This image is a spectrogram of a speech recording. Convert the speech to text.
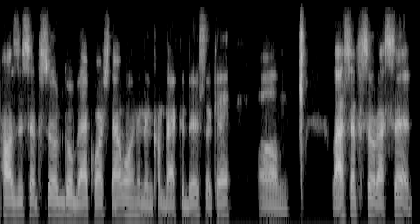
pause this episode, go back, watch that one, and then come back to this. Okay. Um, last episode I said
